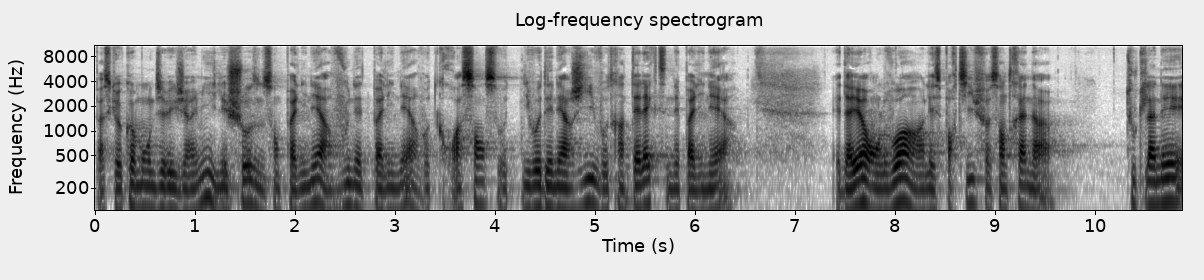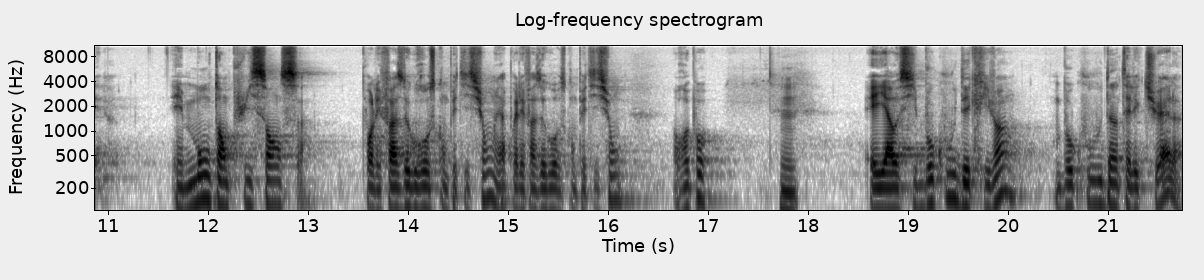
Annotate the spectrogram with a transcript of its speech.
parce que comme on dit avec Jérémy, les choses ne sont pas linéaires. Vous n'êtes pas linéaire, votre croissance, votre niveau d'énergie, votre intellect n'est pas linéaire. Et d'ailleurs, on le voit, hein, les sportifs s'entraînent euh, toute l'année et montent en puissance pour les phases de grosse compétition, et après les phases de grosse compétition, repos. Hmm. Et il y a aussi beaucoup d'écrivains beaucoup d'intellectuels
